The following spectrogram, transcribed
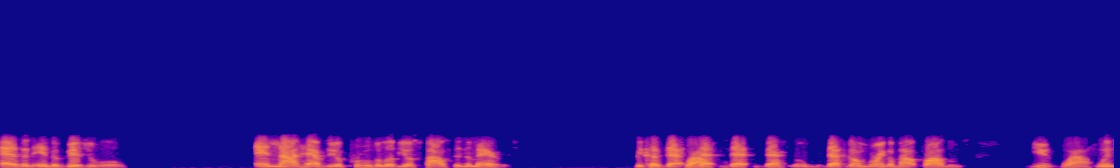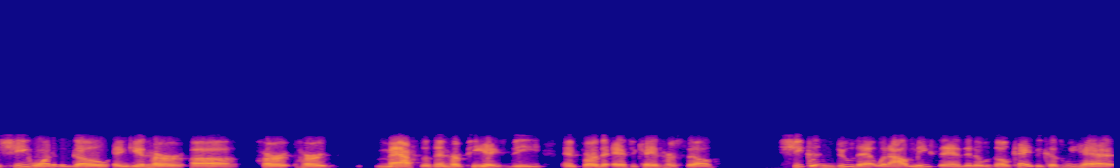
as an individual and not have the approval of your spouse in the marriage. Because that Wow. that that that's gonna, that's going to bring about problems. You Wow. when she wanted to go and get her uh her her masters and her PhD and further educate herself, she couldn't do that without me saying that it was okay because we had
